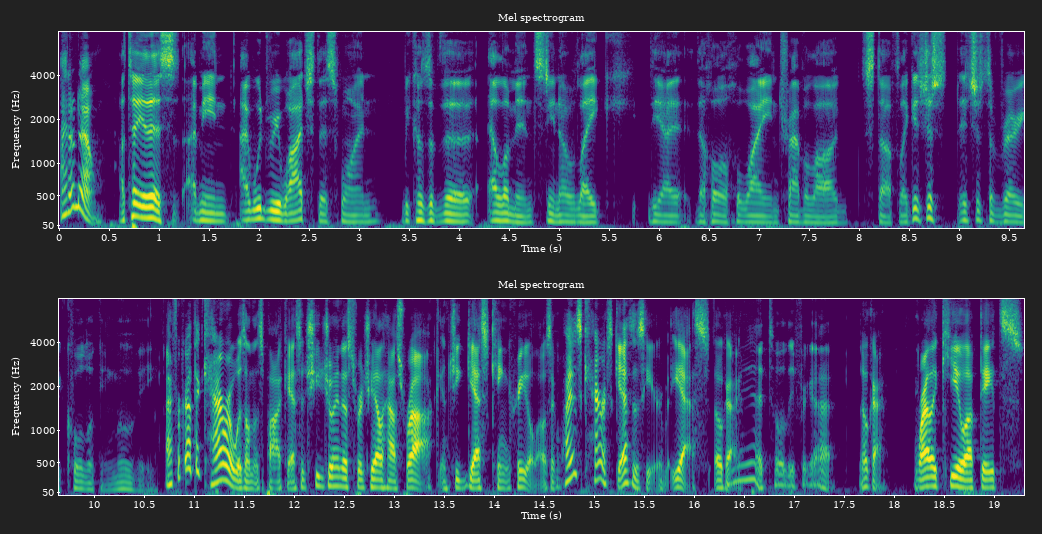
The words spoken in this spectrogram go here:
I don't know. I'll tell you this. I mean, I would rewatch this one because of the elements, you know, like the uh, the whole Hawaiian travelogue stuff. Like it's just it's just a very cool looking movie. I forgot that Kara was on this podcast and she joined us for Jailhouse Rock and she guessed King Creole. I was like, why is Kara's guesses here? But yes, okay, Oh yeah, I totally forgot. okay. Riley Keough updates.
